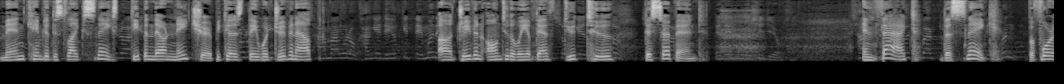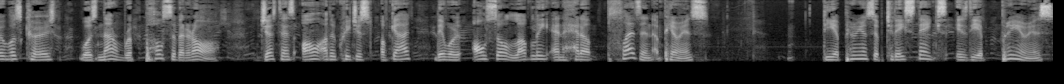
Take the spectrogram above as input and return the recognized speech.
Men came to dislike snakes deep in their nature because they were driven out, uh, driven onto the way of death due to the serpent. In fact, the snake, before it was cursed, was not repulsive at all. Just as all other creatures of God, they were also lovely and had a pleasant appearance. The appearance of today's snakes is the appearance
